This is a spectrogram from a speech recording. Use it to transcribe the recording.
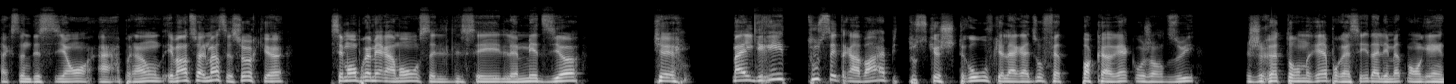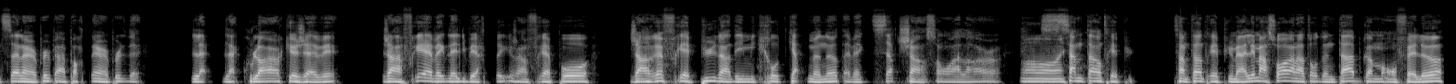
Fait que c'est une décision à prendre. Éventuellement, c'est sûr que c'est mon premier amour, c'est le, le média que, malgré tous ses travers puis tout ce que je trouve que la radio fait pas correct aujourd'hui, je retournerais pour essayer d'aller mettre mon grain de sel un peu puis apporter un peu de la, la couleur que j'avais. J'en ferais avec de la liberté. J'en ferais pas. J'en referais plus dans des micros de 4 minutes avec 7 chansons à l'heure. Ouais. Ça me tenterait plus. Ça me tenterait plus. Mais aller m'asseoir autour d'une table comme on fait là,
